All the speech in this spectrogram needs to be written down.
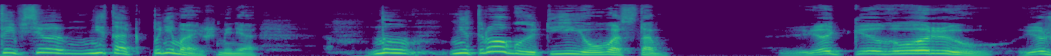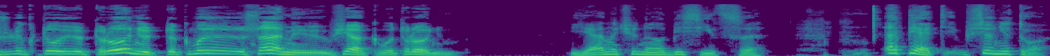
Ты все не так понимаешь меня. Ну, не трогают ее у вас там? — Я тебе говорю, если кто ее тронет, так мы сами всякого тронем. Я начинал беситься. — Опять все не то.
